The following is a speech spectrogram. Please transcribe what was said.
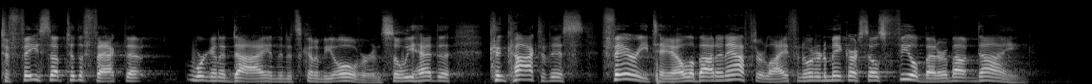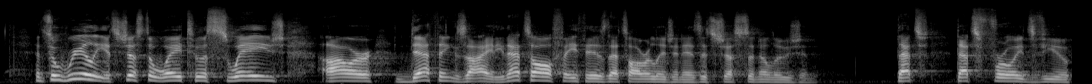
to face up to the fact that we're going to die and then it's going to be over. And so we had to concoct this fairy tale about an afterlife in order to make ourselves feel better about dying. And so, really, it's just a way to assuage our death anxiety. That's all faith is, that's all religion is. It's just an illusion. That's, that's Freud's view.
